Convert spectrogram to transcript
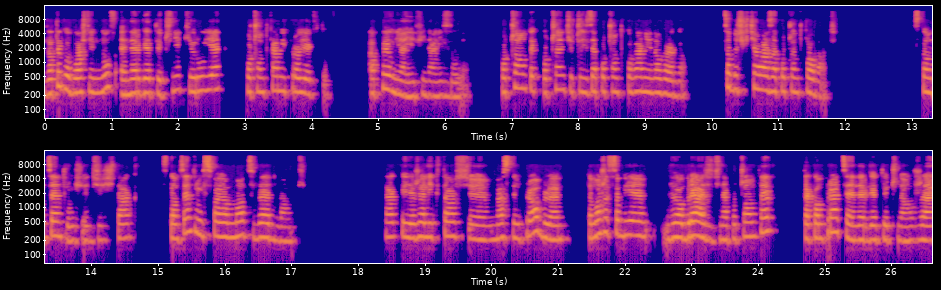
Dlatego właśnie nów energetycznie kieruje początkami projektów. a pełnia je finalizuje. Początek, poczęcie, czyli zapoczątkowanie nowego. Co byś chciała zapoczątkować? Skoncentruj się dziś, tak? Skoncentruj swoją moc wewnątrz. Tak, jeżeli ktoś y, ma z tym problem, to może sobie wyobrazić na początek taką pracę energetyczną, że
